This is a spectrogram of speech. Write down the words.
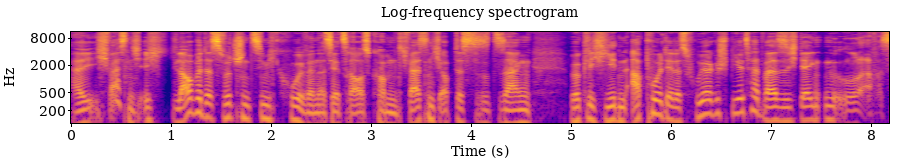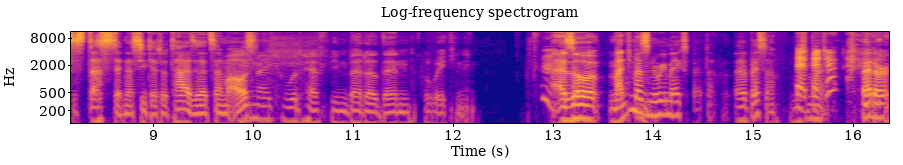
Also ich weiß nicht, ich glaube, das wird schon ziemlich cool, wenn das jetzt rauskommt. Ich weiß nicht, ob das sozusagen wirklich jeden abholt, der das früher gespielt hat, weil sie sich denken, "Oh, was ist das denn? Das sieht ja total seltsam aus. Remake would have been better than Awakening. Also manchmal sind Remakes better, äh, besser. Be- better? Better.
